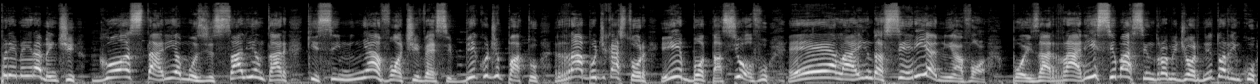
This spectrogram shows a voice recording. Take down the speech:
Primeiramente, gostaríamos de salientar que se minha avó tivesse bico de pato, rabo de castor e botasse ovo, ela ainda seria minha avó, pois a raríssima síndrome de ornitorrinco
